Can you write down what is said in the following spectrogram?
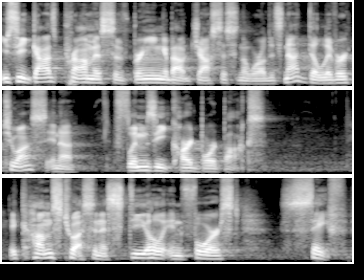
You see, God's promise of bringing about justice in the world, it's not delivered to us in a flimsy cardboard box. It comes to us in a steel enforced safe.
